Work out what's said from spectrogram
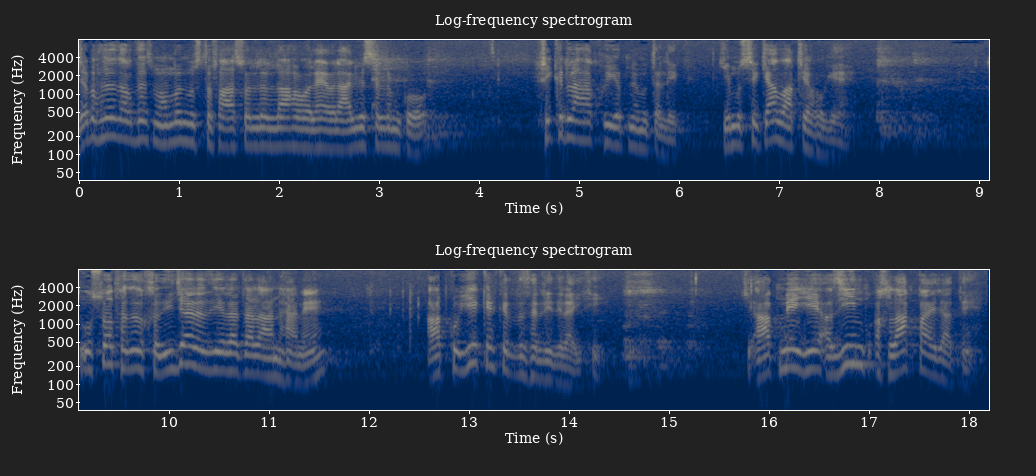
जब हज़रत अकदस मोहम्मद मुस्तफ़ा अलैहि वसल्लम को फ़िक्र लाक हुई अपने मुतलिक कि मुझसे क्या वाक़ हो गया है तो उस वक्त हज़रत खदीजा रज़ी अल्लाह तहा ने आपको ये कहकर तसली दिलाई थी कि आप में ये अजीम अखलाक पाए जाते हैं।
